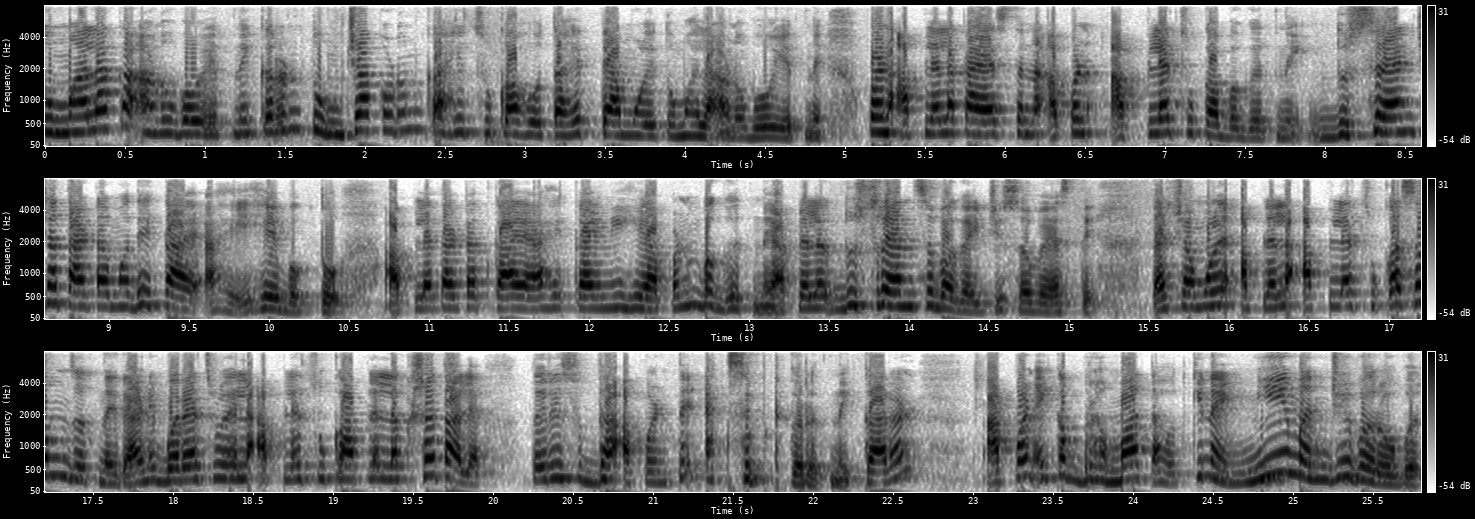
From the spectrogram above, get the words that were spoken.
तुम्हाला का अनुभव येत नाही? कारण तुमच्याकडून काही चुका होत आहेत त्यामुळे तुम्हाला अनुभव येत नाही. पण आपल्याला काय असतं ना आपण आपल्या चुका बघत नाही. दुसऱ्यांच्या ताटामध्ये काय आहे हे बघतो. आपल्या ताटात काय आहे काय नाही हे आपण बघत नाही. आपल्याला दुसऱ्यांचं बघायची सवय असते. त्याच्यामुळे आपल्याला आपल्या चुका समजत नाहीत. आणि बऱ्याच वेळेला आपल्या चुका आपल्या लक्षात आल्या तरी सुद्धा आपण ते ऍक्सेप्ट करत नाही. कारण आपण एका भ्रमात आहोत की नाही मी म्हणजे बरोबर.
